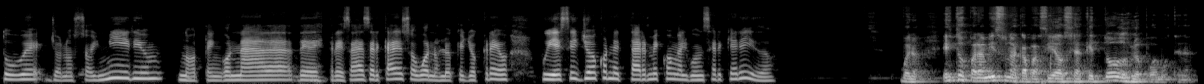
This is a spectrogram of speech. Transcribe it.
tuve, yo no soy medium, no tengo nada de destrezas acerca de eso, bueno, es lo que yo creo, pudiese yo conectarme con algún ser querido. Bueno, esto para mí es una capacidad, o sea, que todos lo podemos tener.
